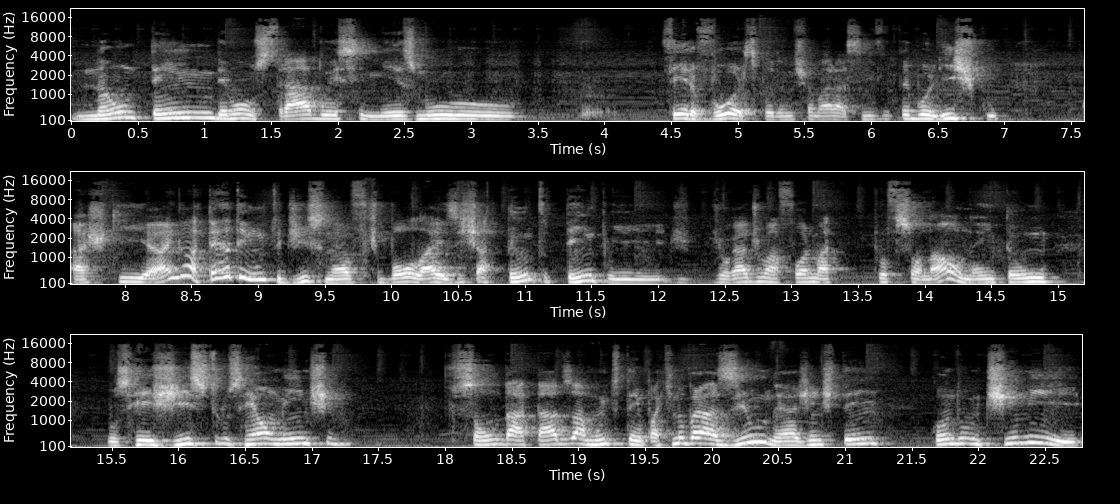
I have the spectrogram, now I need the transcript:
não tem demonstrado esse mesmo fervor, se podemos chamar assim, futebolístico. Acho que a Inglaterra tem muito disso, né? O futebol lá existe há tanto tempo e jogar de uma forma profissional, né? Então os registros realmente são datados há muito tempo. Aqui no Brasil, né, a gente tem quando um time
